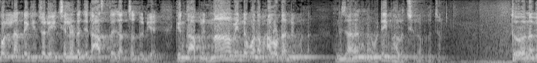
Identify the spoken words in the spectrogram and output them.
কল্যাণ রেখে চলে এই ছেলেটা যেটা আসতে যাচ্ছে দুনিয়ায়। কিন্তু আপনি না আমি নেব না, ভালোটা নেব না। আপনি জানেন না, ওইটাই ভালো ছিল আপনার জন্য। তো নবী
